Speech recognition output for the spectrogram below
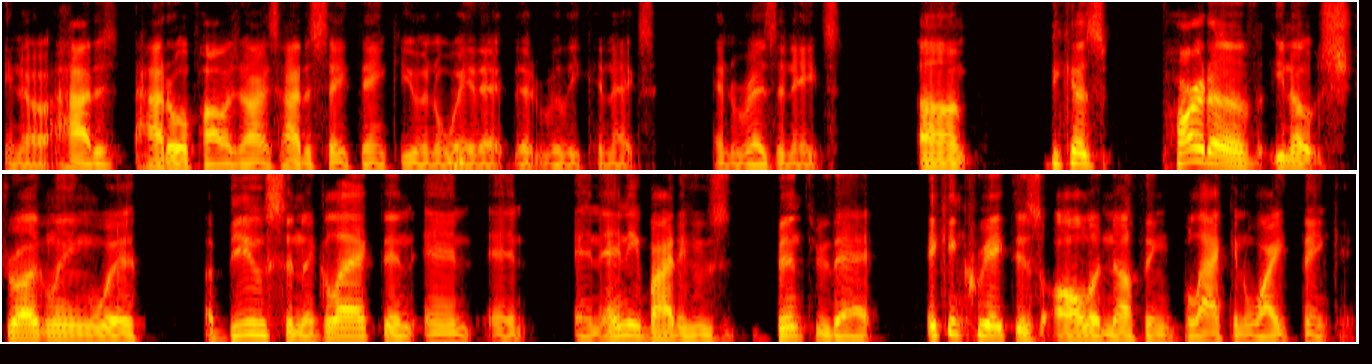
you know, how to how to apologize, how to say thank you in a way that that really connects and resonates. Um, because part of you know struggling with abuse and neglect and and and and anybody who's been through that, it can create this all or nothing black and white thinking.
